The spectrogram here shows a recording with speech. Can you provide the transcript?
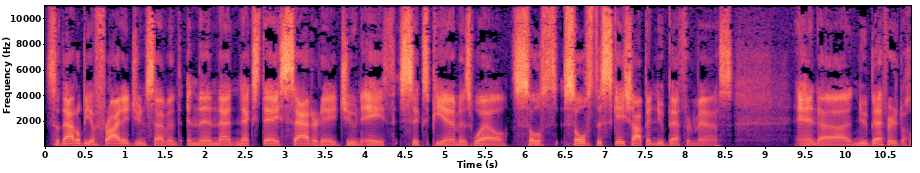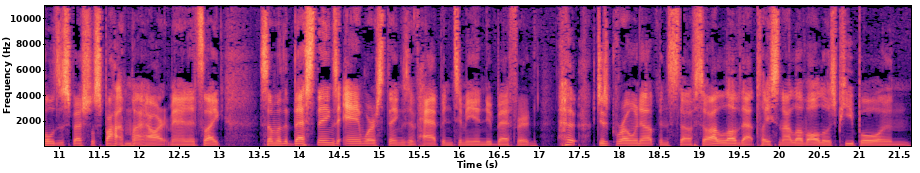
so that'll be a Friday, June 7th. And then that next day, Saturday, June 8th, 6 p.m. as well. Sol- Solstice Skate Shop in New Bedford, Mass. And uh, New Bedford holds a special spot in my heart, man. It's like some of the best things and worst things have happened to me in New Bedford, just growing up and stuff. So I love that place and I love all those people and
